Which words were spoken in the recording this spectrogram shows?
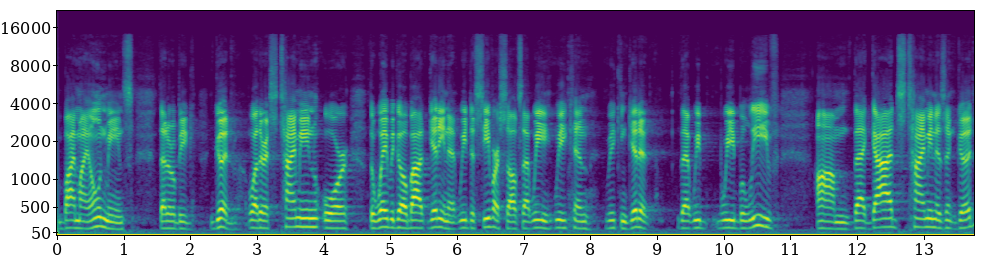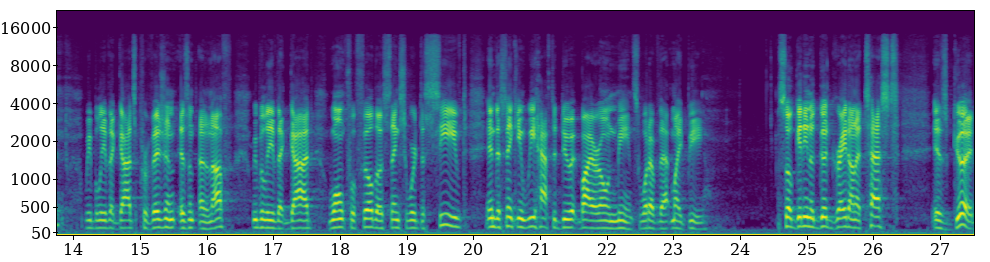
by my own means, that it'll be good. Whether it's timing or the way we go about getting it, we deceive ourselves that we, we, can, we can get it, that we, we believe um, that God's timing isn't good. We believe that God's provision isn't enough. We believe that God won't fulfill those things. So we're deceived into thinking we have to do it by our own means, whatever that might be. So getting a good grade on a test is good.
